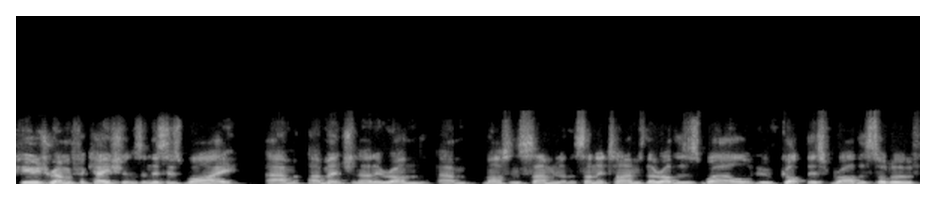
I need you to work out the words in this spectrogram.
Huge ramifications. And this is why um, I mentioned earlier on um, Martin Samuel and the Sunday Times. There are others as well who've got this rather sort of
